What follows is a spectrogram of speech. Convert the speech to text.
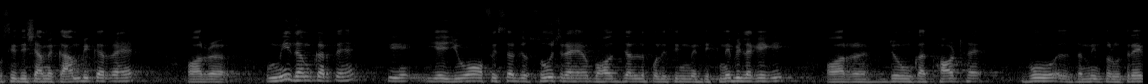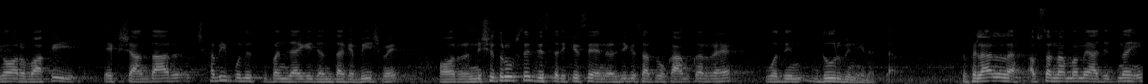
उसी दिशा में काम भी कर रहे हैं। और उम्मीद हम करते हैं कि ये युवा ऑफिसर जो सोच रहे हैं, बहुत जल्द पुलिसिंग में दिखने भी लगेगी और जो उनका थॉट है, वो ज़मीन पर उतरेगा और वाकई एक शानदार छवि पुलिस की बन जाएगी जनता के बीच में और निश्चित रूप से जिस तरीके से एनर्जी के साथ वो काम कर रहे हैं, वो दिन दूर भी नहीं लगता। तो फ़िलहाल अफसरनामा में आज इतना ही।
